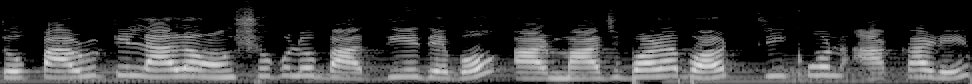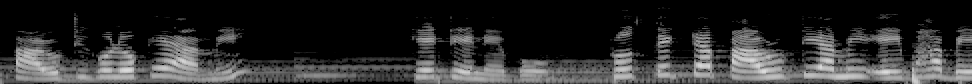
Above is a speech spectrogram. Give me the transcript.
তো পাউরুটির লাল অংশগুলো বাদ দিয়ে দেব আর মাঝ বরাবর ত্রিকোণ আকারে পাউরুটিগুলোকে আমি কেটে নেব। প্রত্যেকটা পাউরুটি আমি এইভাবে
